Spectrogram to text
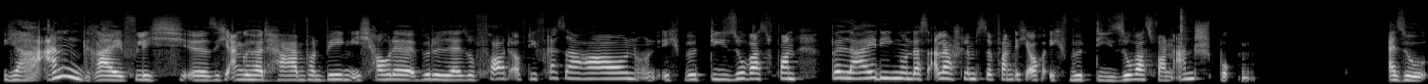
ja angreiflich äh, sich angehört haben von wegen ich hau der würde der sofort auf die Fresse hauen und ich würde die sowas von beleidigen und das allerschlimmste fand ich auch ich würde die sowas von anspucken. Also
